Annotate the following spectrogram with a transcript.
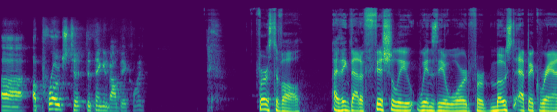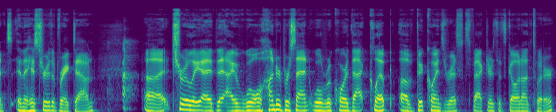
uh, approach to, to thinking about Bitcoin. First of all, I think that officially wins the award for most epic rant in the history of the breakdown. Uh, truly, I, I will 100% will record that clip of Bitcoin's risks factors that's going on Twitter.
